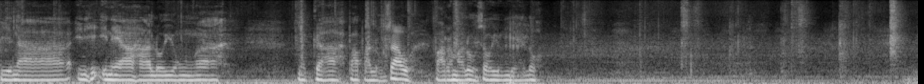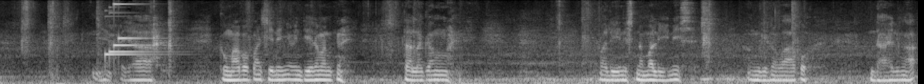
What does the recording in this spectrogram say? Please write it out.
ina ini, inihahalo yung uh, nagpapalusaw para malusaw yung yelo. Kaya kung mapapansin ninyo hindi naman talagang malinis na malinis ang ginawa ko. Dahil nga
